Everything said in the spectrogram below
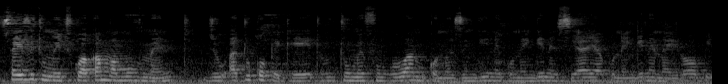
Saizi tumeichukua kama movement juu hatuko peke yetu, tumefungua mkono zingine. Kuna ingine Siaya, kuna ingine Nairobi,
